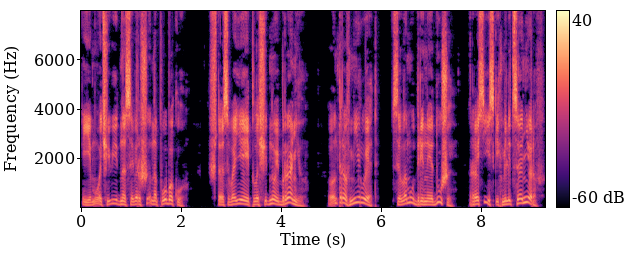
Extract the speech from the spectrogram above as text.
Ему, очевидно, совершенно по боку, что своей площадной бранью он травмирует целомудренные души российских милиционеров.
